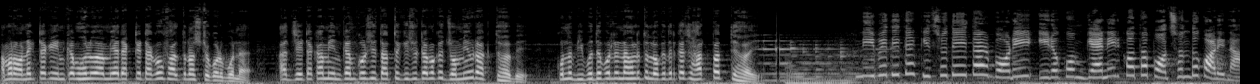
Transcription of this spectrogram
আমার অনেক টাকা ইনকাম হলেও আমি আর একটা টাকাও ফালতু নষ্ট করব না। আর যে টাকা আমি ইনকাম করছি, তার তো কিছুটা আমাকে জমিয়েও রাখতে হবে। কোনো বিপদে পড়লে না হলে তো লোকেদের কাছে হাত পাততে হয়। নিবেদিতা কিছুতেই তার বরের এরকম জ্ঞানের কথা পছন্দ করে না।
